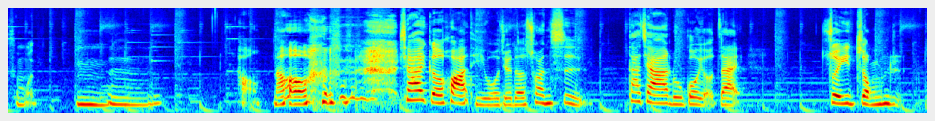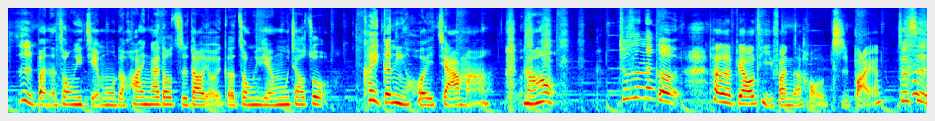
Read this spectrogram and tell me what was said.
什么，嗯。嗯，好，然后 下一个话题，我觉得算是大家如果有在。追踪日日本的综艺节目的话，应该都知道有一个综艺节目叫做《可以跟你回家吗》，然后就是那个它的标题翻的好直白啊，就是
